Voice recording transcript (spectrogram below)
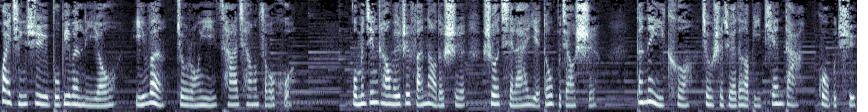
坏情绪不必问理由，一问就容易擦枪走火。我们经常为之烦恼的事，说起来也都不叫事，但那一刻就是觉得比天大。过不去，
